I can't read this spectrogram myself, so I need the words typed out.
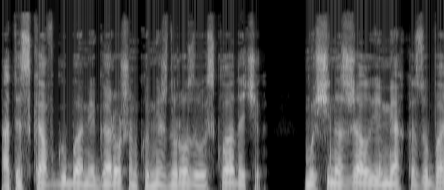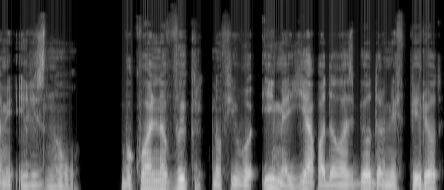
Отыскав губами горошинку между розовых складочек, мужчина сжал ее мягко зубами и лизнул. Буквально выкрикнув его имя, я подалась бедрами вперед,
